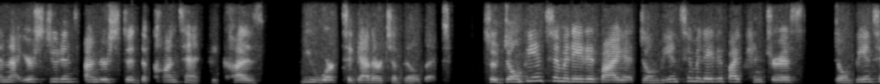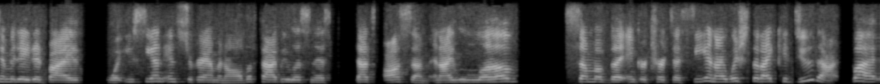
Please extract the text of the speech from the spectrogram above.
and that your students understood the content because you worked together to build it. So don't be intimidated by it. Don't be intimidated by Pinterest. Don't be intimidated by what you see on Instagram and all the fabulousness. That's awesome. And I love some of the anchor charts I see, and I wish that I could do that. But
